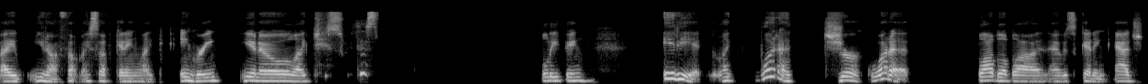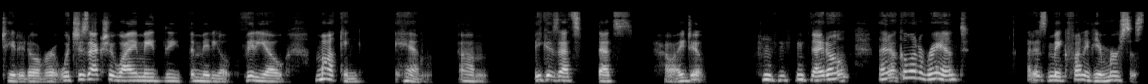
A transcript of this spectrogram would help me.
I, you know, I felt myself getting like angry, you know, like, geez, this bleeping idiot. Like, what a jerk. What a blah, blah, blah. And I was getting agitated over it, which is actually why I made the, the video video mocking him. Um, because that's, that's how I do. I don't, I don't go on a rant. I just make fun of you merciless,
